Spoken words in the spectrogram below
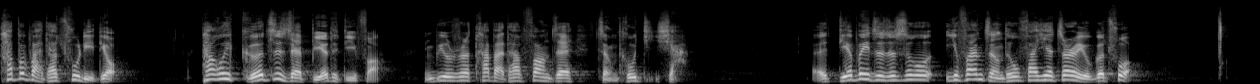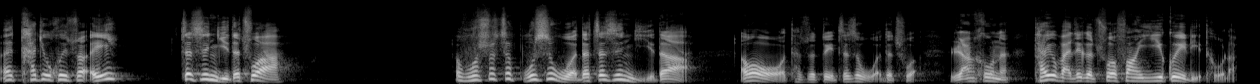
他不把它处理掉，他会搁置在别的地方，你比如说他把它放在枕头底下。呃，叠被子的时候一翻枕头，发现这儿有个错，哎，他就会说：“哎，这是你的错啊。”我说：“这不是我的，这是你的。”哦，他说：“对，这是我的错。”然后呢，他又把这个错放衣柜里头了。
